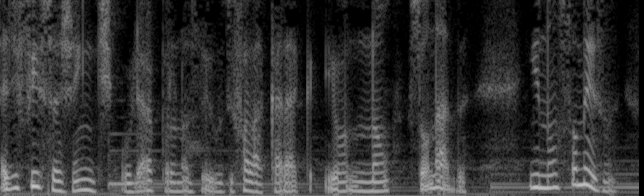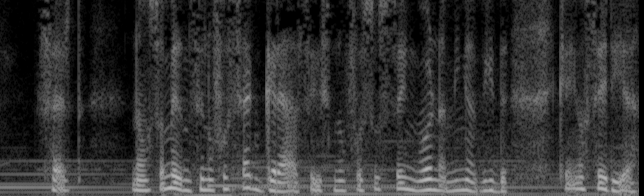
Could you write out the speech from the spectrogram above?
É difícil a gente olhar para o nosso Deus e falar: caraca, eu não sou nada. E não sou mesmo, certo? Não sou mesmo. Se não fosse a graça e se não fosse o Senhor na minha vida, quem eu seria?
